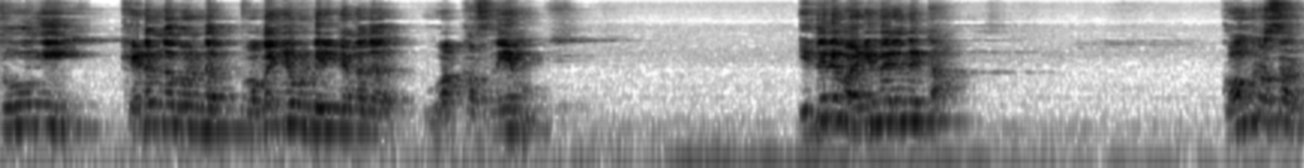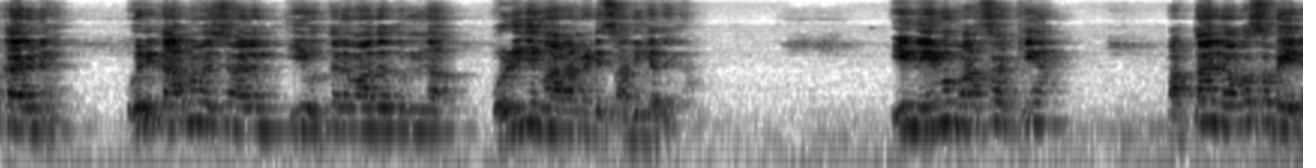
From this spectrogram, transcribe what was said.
തൂങ്ങി കിടന്നുകൊണ്ട് പുകഞ്ഞുകൊണ്ടിരിക്കുന്നത് വക്കഫ് നിയമം. ഇതിന് വഴിമരുന്നിട്ട കോൺഗ്രസ് സർക്കാരിന് ഒരു കാരണവശാലും ഈ ഉത്തരവാദിത്വത്തിൽ നിന്ന് ഒഴിഞ്ഞു മാറാൻ വേണ്ടി സാധിക്കത്തില്ല. ഈ നിയമം പാസാക്കിയ പത്താം ലോകസഭയിൽ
